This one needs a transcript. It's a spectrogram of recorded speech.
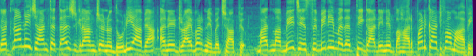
ઘટનાની જાણ થતાં જ ગ્રામજનો દોડી આવ્યા અને ડ્રાઈવરને બચાવ્યો. બાદમાં બે જેસીબીની મદદથી ગાડીને બહાર પણ કાઢવામાં આવી.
